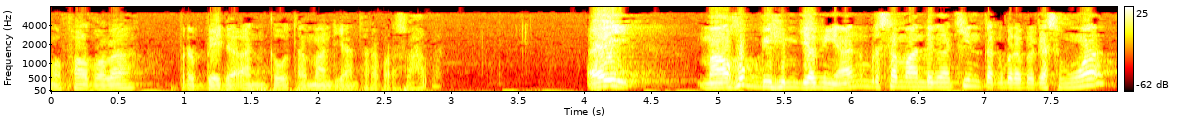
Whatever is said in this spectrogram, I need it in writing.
mufadalah perbedaan keutamaan di antara para sahabat. Ai mahubbihim jami'an bersamaan dengan cinta kepada mereka semua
